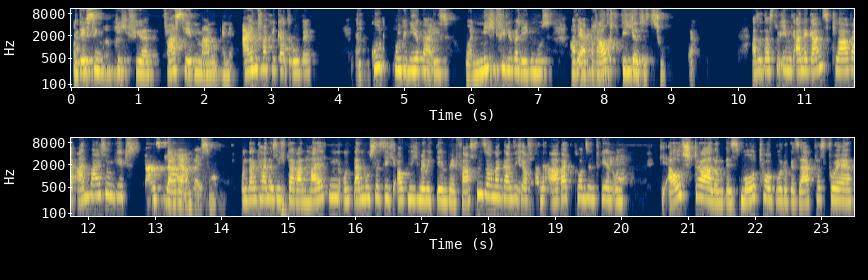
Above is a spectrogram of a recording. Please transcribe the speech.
Und deswegen mache ich für fast jeden Mann eine einfache Garderobe, die gut kombinierbar ist, wo er nicht viel überlegen muss, aber er braucht Bilder dazu. Also, dass du ihm eine ganz klare Anweisung gibst. Ganz klare Anweisung. Und dann kann er sich daran halten und dann muss er sich auch nicht mehr mit dem befassen, sondern kann sich auf seine Arbeit konzentrieren und die Ausstrahlung des Smalltalk, wo du gesagt hast vorher,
